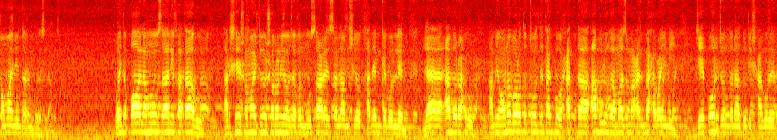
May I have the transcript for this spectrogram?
সময় নির্ধারণ করেছিলাম। আর সে সময়টিও স্মরণীয়, যখন মুসা খাদেমকে বললেন আমি অনবরত চলতে থাকব হাত্তা আবুলুগা মাজমা আল বাহরাইনি যে পর্যন্ত না দুটি সাগরের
